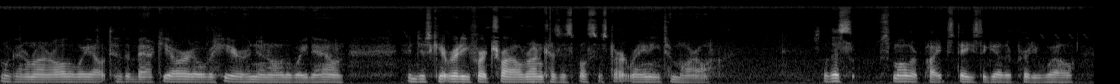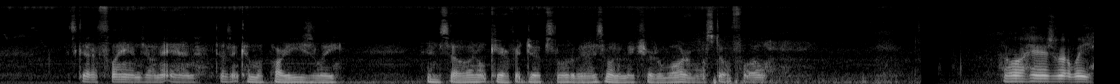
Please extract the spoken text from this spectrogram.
We're going to run it all the way out to the backyard over here and then all the way down and just get ready for a trial run because it's supposed to start raining tomorrow. So this smaller pipe stays together pretty well. It's got a flange on the end. It doesn't come apart easily. And so I don't care if it drips a little bit. I just want to make sure the water will still flow. Well, here's what we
